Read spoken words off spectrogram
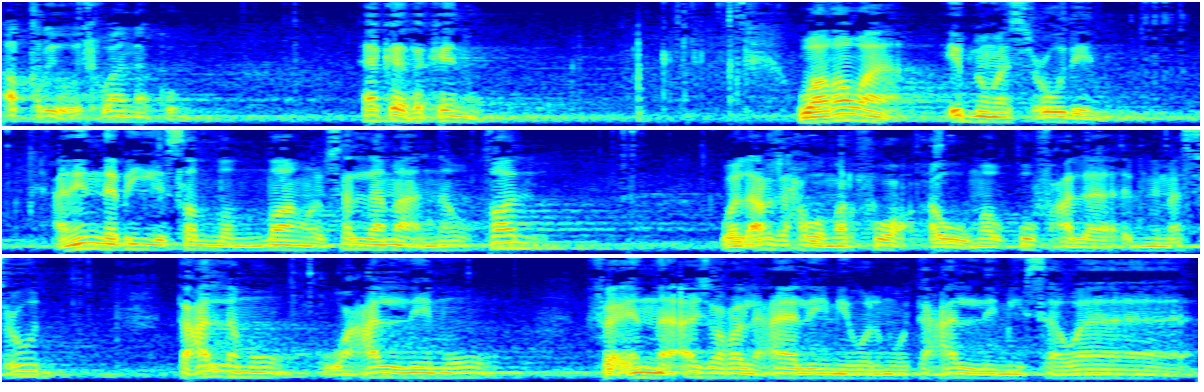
أقرئوا إخوانكم. هكذا كانوا. وروى ابن مسعود عن النبي صلى الله عليه وسلم أنه قال والأرجح هو مرفوع أو موقوف على ابن مسعود تعلموا وعلموا فإن أجر العالم والمتعلم سواء.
